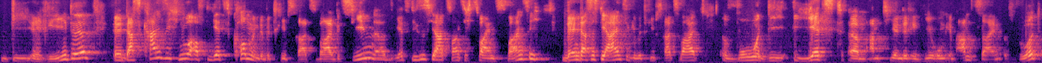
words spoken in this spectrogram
die Rede. Äh, das kann sich nur auf die jetzt kommende Betriebsratswahl beziehen, äh, jetzt dieses Jahr 2022, denn das ist die einzige Betriebsratswahl, wo die jetzt ähm, amtierende Regierung im Amt sein wird.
